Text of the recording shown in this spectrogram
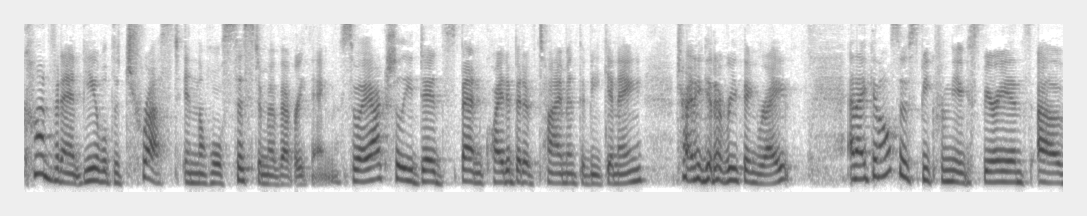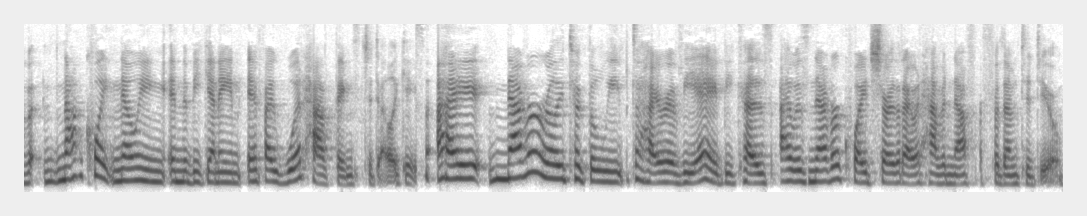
confident, be able to trust in the whole system of everything. So I actually did spend quite a bit of time at the beginning trying to get everything right. And I can also speak from the experience of not quite knowing in the beginning if I would have things to delegate. I never really took the leap to hire a VA because I was never quite sure that I would have enough for them to do.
